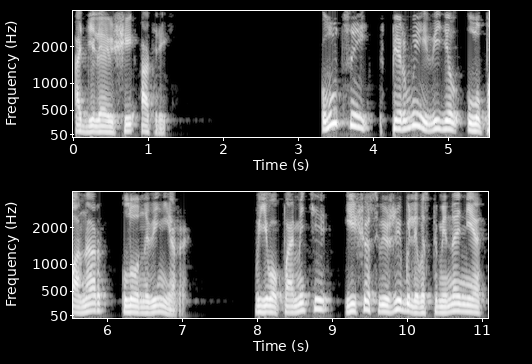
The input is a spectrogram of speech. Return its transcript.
отделяющий атрий. Луций впервые видел лупанар лона Венеры. В его памяти еще свежи были воспоминания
